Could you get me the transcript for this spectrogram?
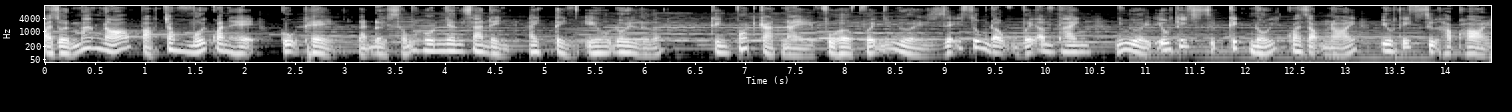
và rồi mang nó vào trong mối quan hệ cụ thể là đời sống hôn nhân gia đình hay tình yêu đôi lứa kênh podcast này phù hợp với những người dễ rung động với âm thanh, những người yêu thích sự kết nối qua giọng nói, yêu thích sự học hỏi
